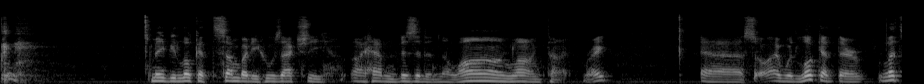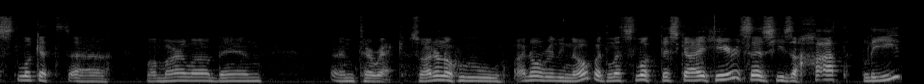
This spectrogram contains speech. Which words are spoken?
maybe look at somebody who's actually I haven't visited in a long, long time, right? Uh, so I would look at their. Let's look at uh, well, Marla Ben. M. Tarek. So I don't know who, I don't really know, but let's look. This guy here, says he's a hot lead.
